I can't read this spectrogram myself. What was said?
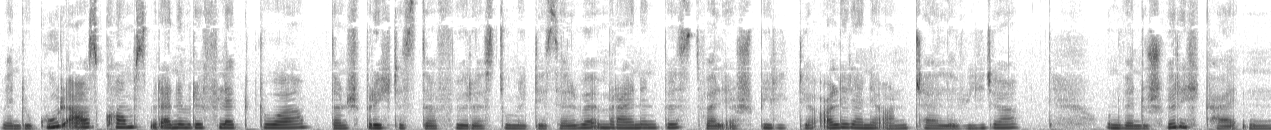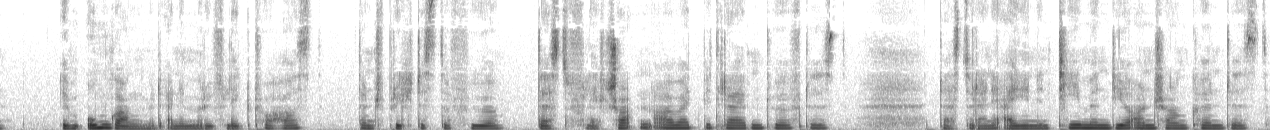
wenn du gut auskommst mit einem Reflektor, dann spricht es dafür, dass du mit dir selber im Reinen bist, weil er spiegelt dir alle deine Anteile wieder. Und wenn du Schwierigkeiten im Umgang mit einem Reflektor hast, dann spricht es dafür, dass du vielleicht Schattenarbeit betreiben dürftest, dass du deine eigenen Themen dir anschauen könntest,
